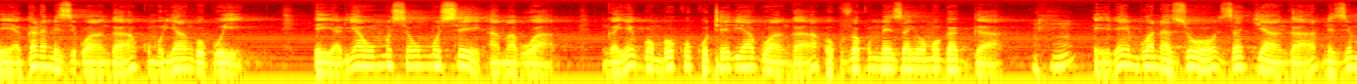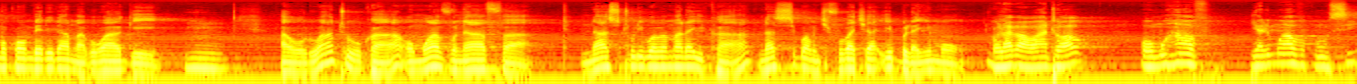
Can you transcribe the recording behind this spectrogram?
eyagalamizibwanga ku mulyango gwe eyali awummusewummuse amabwa nga yeegomba okukkuta ebyagwanga okuva ku mmeeza y'omugagga. Era embwa nazo zajjanga ne zimukomberera amabwa ge. Awo olwatuuka omwavu n'afa n'asitulibwa bamalayika n'assibwa mu kifuba kya ibulayimu. Olaba awantu awo omwavu yali mwavu ku nsi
